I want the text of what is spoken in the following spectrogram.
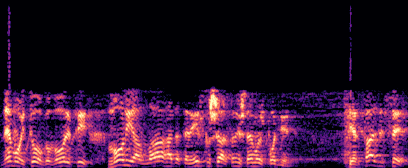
Nemoj to govoriti. Moli Allaha da te ne iskuša, sa ništa ne možeš podnijeti. Jer pazi se,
